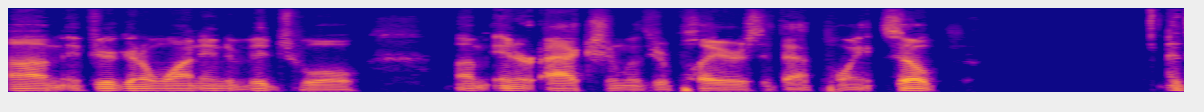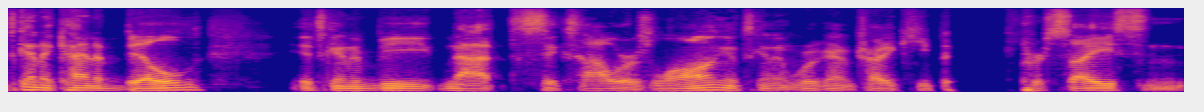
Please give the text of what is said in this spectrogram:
um, if you're going to want individual um, interaction with your players at that point. So it's going to kind of build. It's going to be not six hours long. It's going to we're going to try to keep it precise and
